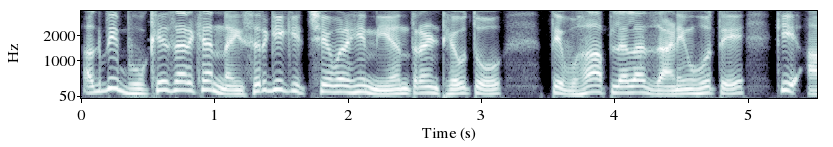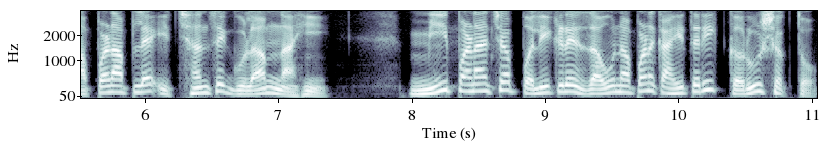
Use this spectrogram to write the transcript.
अगदी भूकेसारख्या नैसर्गिक इच्छेवरही नियंत्रण ठेवतो तेव्हा आपल्याला जाणीव होते की आपण आपल्या इच्छांचे गुलाम नाही. मीपणाच्या पलीकडे जाऊन आपण काहीतरी करू शकतो.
